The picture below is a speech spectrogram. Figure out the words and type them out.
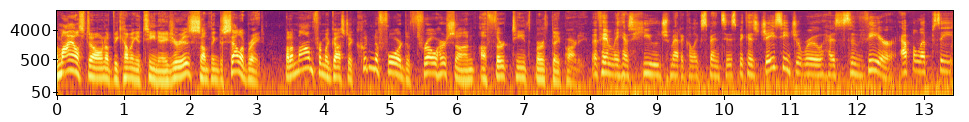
The milestone of becoming a teenager is something to celebrate. But a mom from Augusta couldn't afford to throw her son a 13th birthday party. The family has huge medical expenses because JC Giroux has severe epilepsy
